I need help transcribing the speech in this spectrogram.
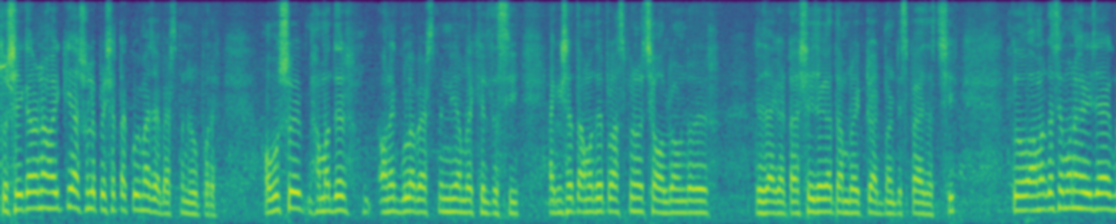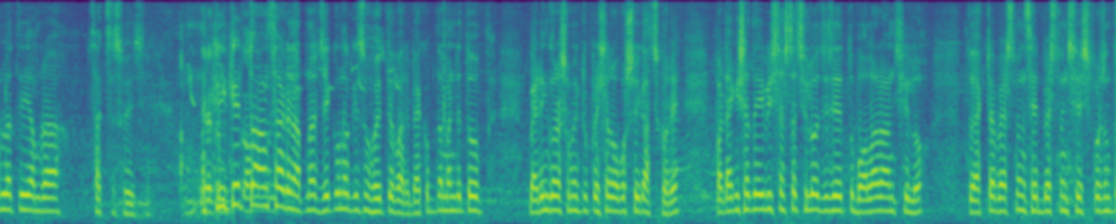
তো সেই কারণে হয় কি, আসলে প্রেশারটা কমে যায় ব্যাটসম্যানের উপরে। অবশ্যই আমাদের অনেকগুলো ব্যাটসম্যান নিয়ে আমরা খেলতেছি। একই সাথে আমাদের প্লাস পয়েন্ট হচ্ছে অলরাউন্ডারের যে জায়গাটা, সেই জায়গাতে আমরা একটু অ্যাডভান্টেজ পাওয়া যাচ্ছি। তো আমার কাছে মনে হয় এই জায়গাগুলোতেই আমরা সাকসেস হয়েছি। ক্রিকেট তো আনসার্টেন আপনার যে কোনো কিছু হইতে পারে। ব্যাক অফ দ্য মাইন্ডে তো ব্যাটিং করার সময় একটু প্রেশার অবশ্যই কাজ করে। বাট একই সাথে এই বিশ্বাসটা ছিল যে যেহেতু বলার রান ছিল তো একটা ব্যাটসম্যান সেট ব্যাটসম্যান শেষ পর্যন্ত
